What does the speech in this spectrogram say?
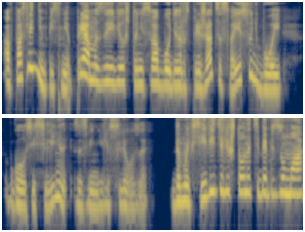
а в последнем письме прямо заявил, что не свободен распоряжаться своей судьбой». В голосе Селины зазвенели слезы. «Да мы все видели, что он от тебя без ума»,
